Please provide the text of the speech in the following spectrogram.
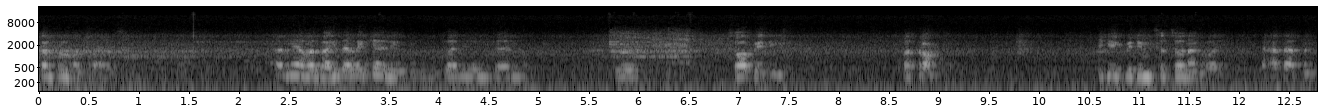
કંટ્રોલમાં જ લાવ્યો છે. અમે અમારા ભાગીદાર લખ્યા લીધું મૂકવા દીધું. છ પેટી પત્ર એક એક પેટીમાં છ છ નાખ હોય. સાત આઠ નંગ.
